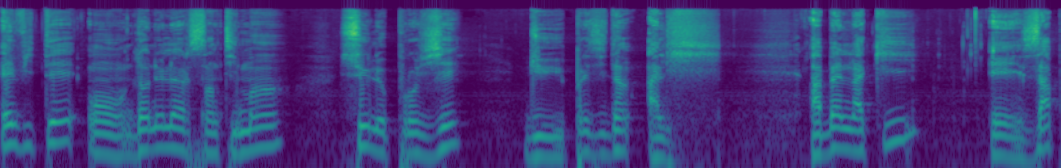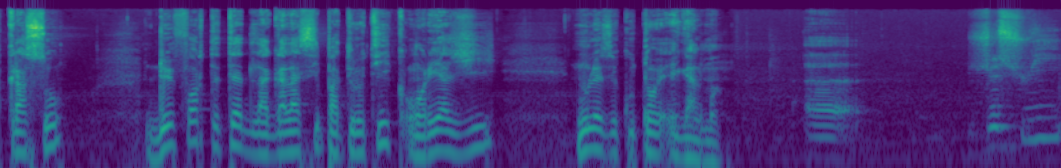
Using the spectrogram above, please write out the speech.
invités ont donné leurs sentiments sur le projet du président Ali. Abel Naki et Zap Krasso, deux fortes têtes de la galaxie patriotique, ont réagi. Nous les écoutons également. Euh, je suis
